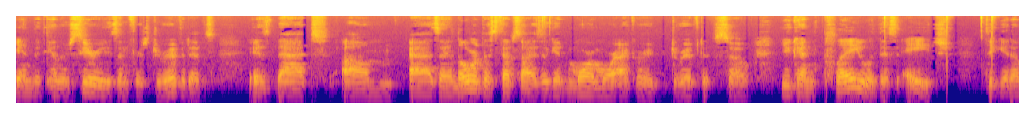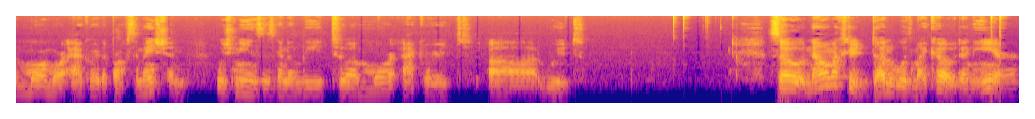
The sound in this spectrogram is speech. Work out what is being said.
in the Taylor series and first derivatives is that um, as I lower the step size, I get more and more accurate derivatives. So you can play with this h to get a more and more accurate approximation, which means it's going to lead to a more accurate uh, root. So now I'm actually done with my code, and here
